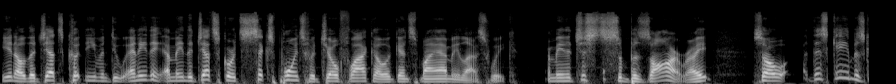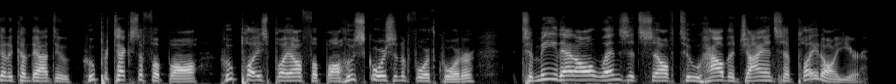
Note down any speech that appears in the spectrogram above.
you know, the Jets couldn't even do anything. I mean, the Jets scored six points with Joe Flacco against Miami last week. I mean, it's just so bizarre, right? So this game is going to come down to who protects the football, who plays playoff football, who scores in the fourth quarter. To me, that all lends itself to how the Giants have played all year.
